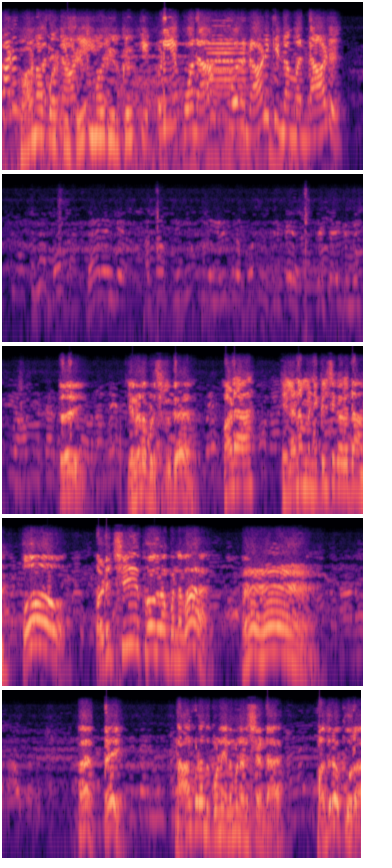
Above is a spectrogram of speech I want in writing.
கடன் வானா வாங்குற பாட்டி நாடே சேத்து மாதிரி இருக்கு. இப்படியே போனா ஒரு நாளைக்கு நம்ம நாடு. ஏய் என்னடா படிச்சிட்டு இருக்க? வாடா எல்லாம் நம்ம நிகழ்ச்சிக்காக தான் ஓ படிச்சு ப்ரோக்ராம் பண்ணவா? நான் கூட அந்த பொண்ணை என்னமோ நினைச்சிட்டேன்டா. மதுரை பூரா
